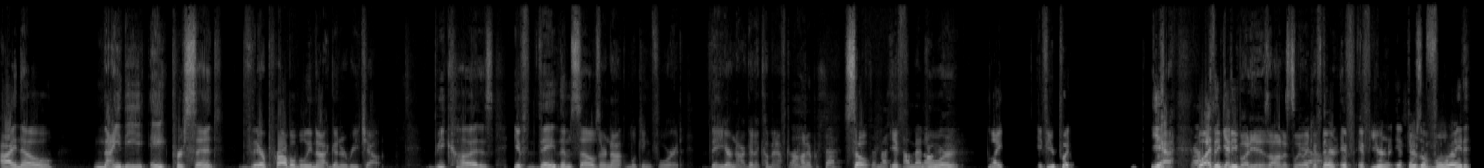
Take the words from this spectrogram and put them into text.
I know 98% they're probably not going to reach out because if they themselves are not looking for it, they are not going to come after it. hundred percent. So that's just if how men are. you're like, if you put, yeah, Yeah. well, I think anybody is honestly like if Yeah. there if if you're if there's a void,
